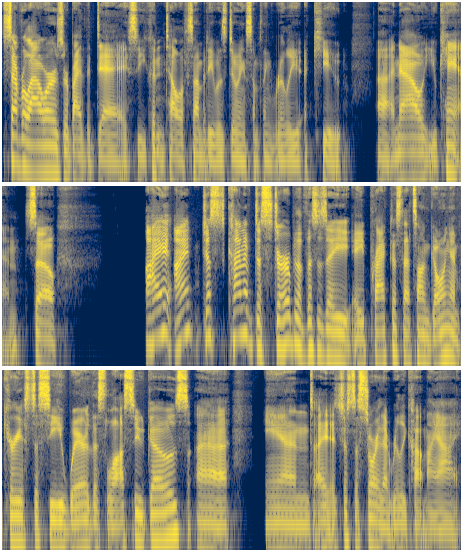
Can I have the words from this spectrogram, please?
several hours or by the day, so you couldn't tell if somebody was doing something really acute. Uh, and now you can. So I I'm just kind of disturbed that this is a a practice that's ongoing. I'm curious to see where this lawsuit goes, uh, and I, it's just a story that really caught my eye.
